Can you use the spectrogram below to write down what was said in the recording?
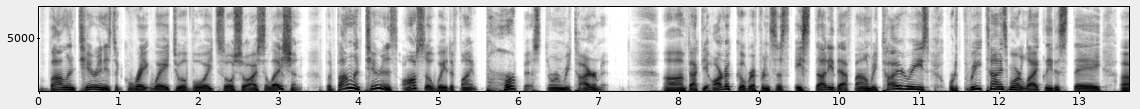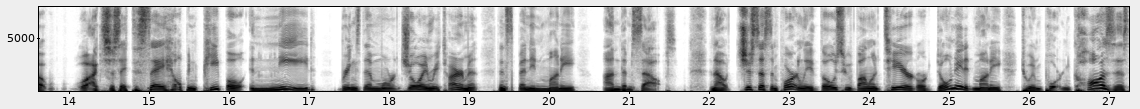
volunteering is a great way to avoid social isolation. But volunteering is also a way to find purpose during retirement. Uh, in fact, the article references a study that found retirees were three times more likely to stay, uh, well, I should say, to say helping people in need brings them more joy in retirement than spending money on themselves. Now, just as importantly, those who volunteered or donated money to important causes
